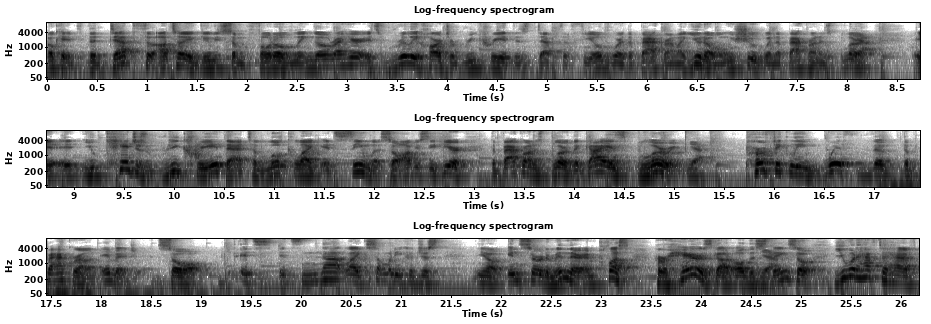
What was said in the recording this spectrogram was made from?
Okay, the depth, I'll tell you, give you some photo lingo right here. It's really hard to recreate this depth of field where the background, like you know, when we shoot, when the background is blurred, it, it, you can't just recreate that to look like it's seamless. So obviously here, the background is blurred. The guy is blurry. Yeah. Perfectly with the, the background image. So it's it's not like somebody could just you know insert him in there. And plus, her hair's got all this Yeah. thing. So you would have to have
